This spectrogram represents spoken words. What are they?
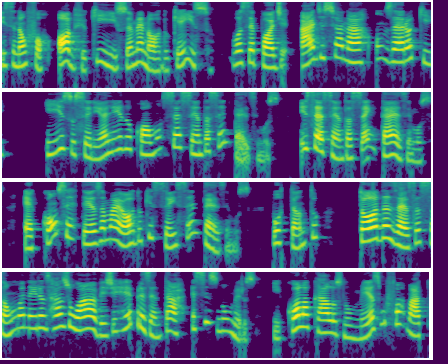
E se não for óbvio que isso é menor do que isso, você pode adicionar um zero aqui, e isso seria lido como 60 centésimos. E 60 centésimos é, com certeza, maior do que 6 centésimos. Portanto, Todas essas são maneiras razoáveis de representar esses números e colocá-los no mesmo formato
